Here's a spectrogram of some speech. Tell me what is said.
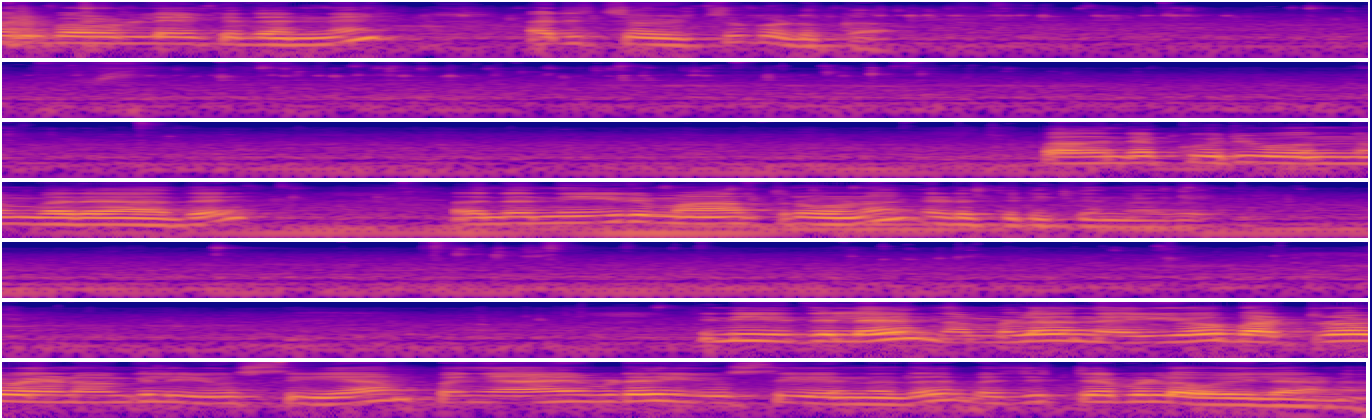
ഒരു ബൗളിലേക്ക് തന്നെ അരിച്ചൊഴിച്ച് കൊടുക്കുക. അപ്പോൾ അതിന്റെ കുരു ഒന്നും വരാതെ അതിന്റെ നീര് മാത്രമാണ് എടുത്തിരിക്കുന്നത്. ഇനി ഇതിൽ നമ്മൾ നെയ്യോ ബട്ടറോ വേണമെങ്കിൽ യൂസ് ചെയ്യാം. അപ്പം ഞാനിവിടെ യൂസ് ചെയ്യുന്നത് വെജിറ്റബിൾ ഓയിലാണ്.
